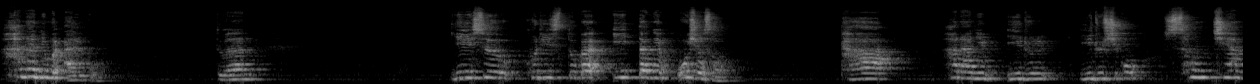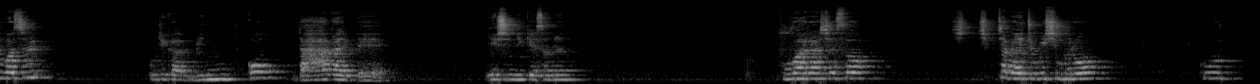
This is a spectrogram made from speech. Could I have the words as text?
하나님을 알고 또한 예수 그리스도가 이 땅에 오셔서 다 하나님 일을 이루시고 성취한 것을 우리가 믿고 나아갈 때 예수님께서는 부활하셔서 십자가에 죽으심으로 그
